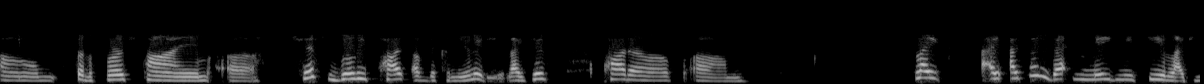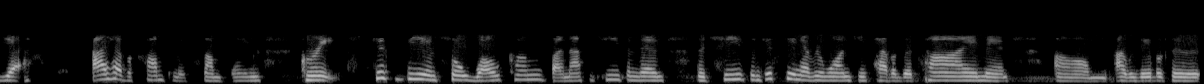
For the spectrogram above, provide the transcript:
um, for the first time, uh, just really part of the community, like just part of, um, like, I, I think that made me feel like, yes, I have accomplished something great. Just being so welcomed by Master Chief and then the chiefs and just seeing everyone just have a good time. And, um, I was able to,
